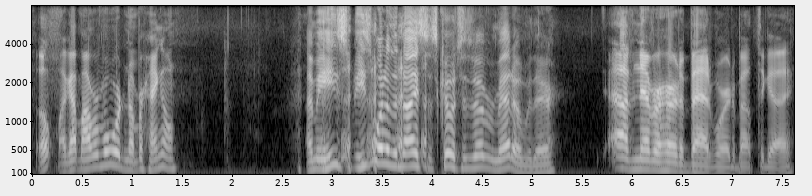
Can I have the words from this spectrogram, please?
oh, I got my reward number. Hang on. I mean, he's he's one of the nicest coaches I've ever met over there. I've never heard a bad word about the guy,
